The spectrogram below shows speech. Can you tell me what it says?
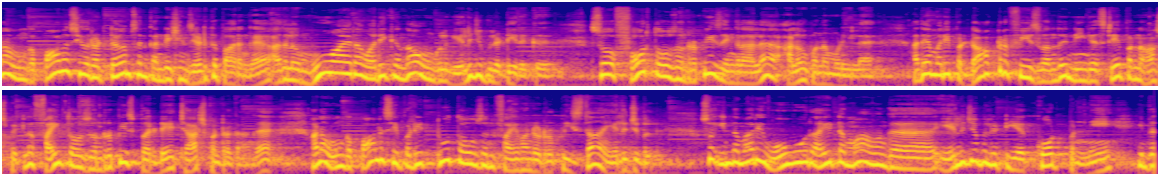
ஆனால் உங்கள் பாலிசியோட டேர்ம்ஸ் அண்ட் கண்டிஷன்ஸ் எடுத்து பாருங்கள் அதில் மூவாயிரம் வரைக்கும் தான் உங்களுக்கு எலிஜிபிலிட்டி இருக்குது ஸோ ஃபோர் தௌசண்ட் ருபீஸ் எங்களால் அலோவ் பண்ண முடியல. அதே மாதிரி இப்போ டாக்டர் ஃபீஸ் வந்து நீங்கள் ஸ்டே பண்ண ஹாஸ்பிட்டலில் five thousand rupees per day charge பண்ணுறாங்க ஆனால் உங்கள் பாலிசி படி two thousand five hundred rupees தான் எலிஜிபிள் ஸோ இந்த மாதிரி ஒவ்வொரு ஐட்டமாக அவங்க எலிஜிபிலிட்டியை கோட் பண்ணி இந்த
